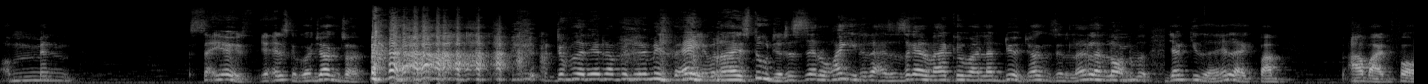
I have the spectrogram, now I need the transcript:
og, men seriøst, jeg elsker at gå i joggingtøj. du ved, det er det, er det mest behagelige, når jeg er i studiet, så sætter du mig i det der. Altså, så kan det være, at jeg køber et eller andet dyrt joggingsæt, eller et eller andet lort, du ved. Jeg gider heller ikke bare arbejde for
